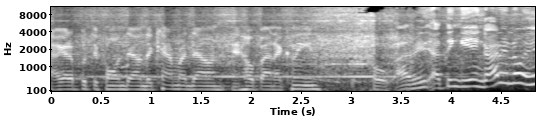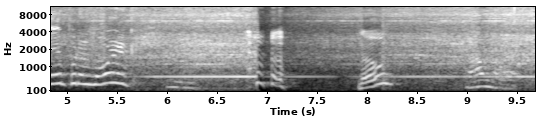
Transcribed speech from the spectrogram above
I gotta put the phone down, the camera down, and help Ana clean. Oh, I mean, I think Ian got it. No, Ian put it in the work. no? I'm not.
